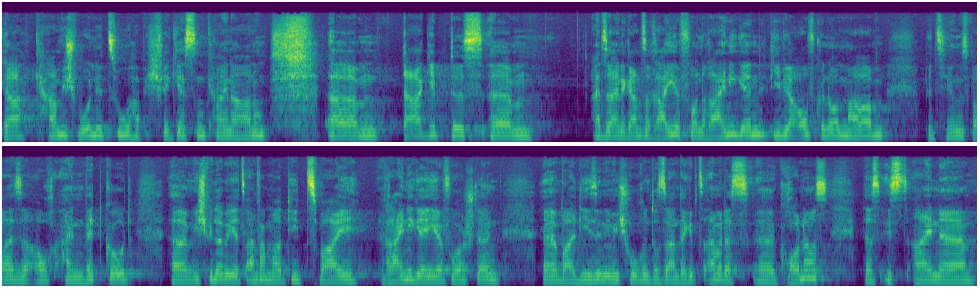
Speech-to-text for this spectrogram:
Ja, kam ich wohl nicht zu, habe ich vergessen, keine Ahnung. Ähm, da gibt es ähm, also eine ganze Reihe von Reinigern, die wir aufgenommen haben, beziehungsweise auch einen Wettcode. Ähm, ich will aber jetzt einfach mal die zwei Reiniger hier vorstellen, äh, weil die sind nämlich hochinteressant. Da gibt es einmal das äh, Kronos, das ist eine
